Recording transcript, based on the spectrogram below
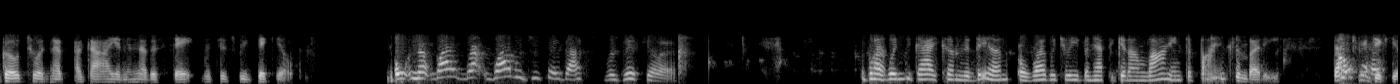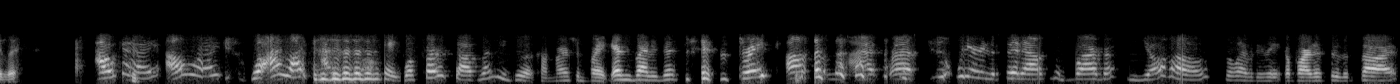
go to another, a guy in another state, which is ridiculous. Oh, now, why, why why would you say that's ridiculous? Why wouldn't the guy come to them, or why would you even have to get online to find somebody? That's Okay. ridiculous. Okay, all right. Well, I like. I, okay, well, first off, let me do a commercial break. Everybody, this is straight talk from the. We are in the fit house with Barbara, your host, celebrity makeup artist through the stars,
